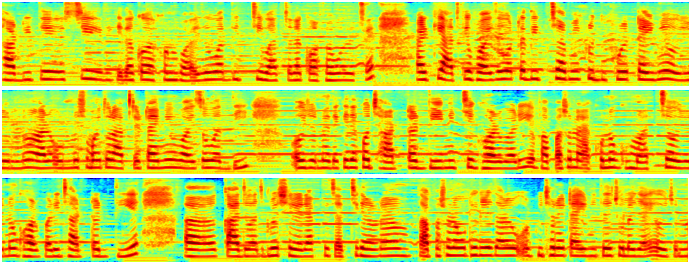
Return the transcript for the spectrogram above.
ঝাড় দিতে এসেছি। এদিকে দেখো এখন ভয়েস ওভার দিচ্ছি, বাচ্চারা কথা বলেছে। আর কি আজকে ভয়েস ওভারটা দিচ্ছি আমি একটু দুপুরের টাইমে ওই জন্য। আর অন্য সময় তো রাত্রের টাইমে ভয়েস ওভার দিই। ওই জন্য দেখে দেখো ঝাড় ঝাড়টার দিয়ে নিচ্ছে ঘর বাড়ি বাপা শোনা এখনও ঘুমাচ্ছে, ওই জন্য ঘর বাড়ি ঝাড় ঝাড়টার দিয়ে কাজ বাজগুলো সেরে রাখতে চাচ্ছি। কেননা পাপা শোনা, উঠে গেলে তার ওর পিছনে টাইম নিতে চলে যায়। ওই জন্য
